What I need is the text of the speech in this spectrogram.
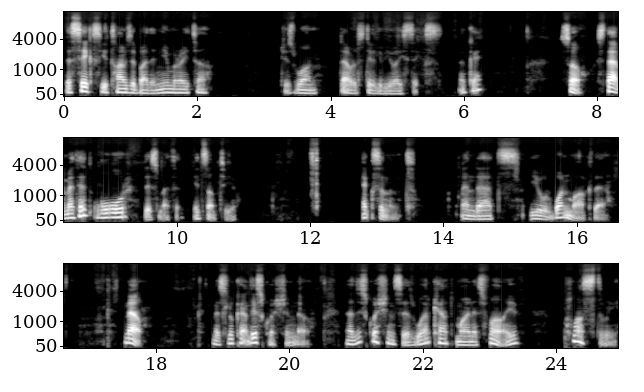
The 6, you times it by the numerator, which is 1. That will still give you a 6. Okay? So, it's that method or this method. It's up to you. Excellent. And that's your one mark there. Now, let's look at this question now. Now this question says work out minus 5 plus 3.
